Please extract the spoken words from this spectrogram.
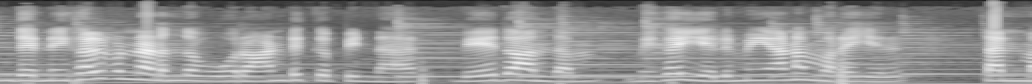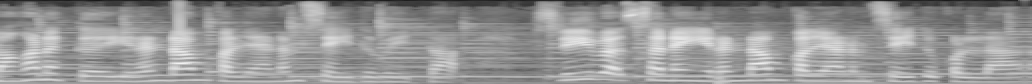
இந்த நிகழ்வு நடந்த ஓராண்டுக்கு பின்னர் வேதாந்தம் மிக எளிமையான முறையில் தன் மகனுக்கு இரண்டாம் கல்யாணம் செய்து வைத்தார். ஸ்ரீவத்சனை இரண்டாம் கல்யாணம் செய்து கொள்ள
